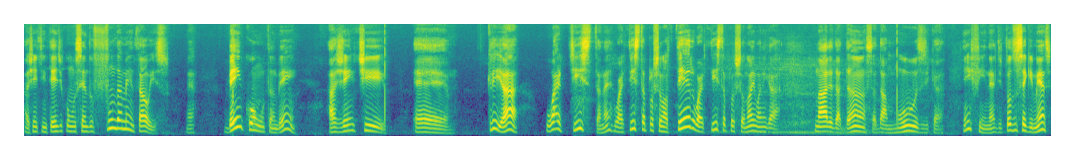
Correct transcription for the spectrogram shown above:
A gente entende como sendo fundamental isso. Né? Bem como também a gente é, criar o artista, né? o artista profissional, ter o artista profissional em Maringá, na área da dança, da música, enfim, né? de todos os segmentos,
